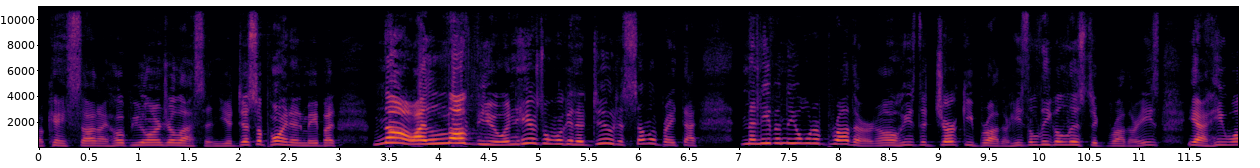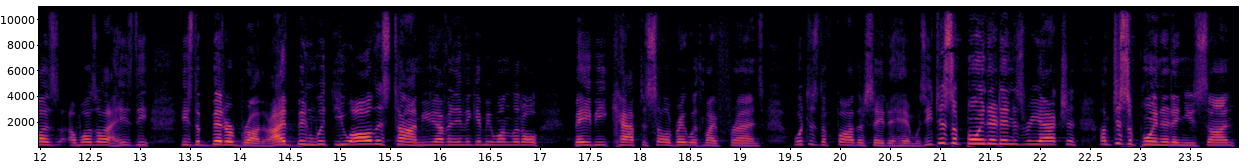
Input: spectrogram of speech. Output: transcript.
Okay, son, I hope you learned your lesson. You disappointed me, but no, I love you. And here's what we're going to do to celebrate that. And then even the older brother, no, oh, he's the jerky brother. He's the legalistic brother. He's, yeah, he was, was all that. He's the, he's the bitter brother. I've been with you all this time. You haven't even given me one little baby calf to celebrate with my friends. What does the father say to him? Was he disappointed in his reaction? I'm disappointed in you, son.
